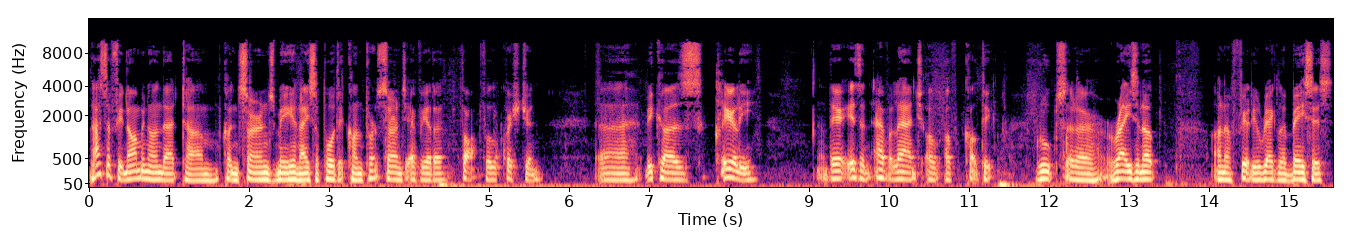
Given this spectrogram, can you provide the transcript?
That's a phenomenon that um, concerns me, and I suppose it concerns every other thoughtful Christian, uh, because clearly there is an avalanche of, of cultic groups that are rising up on a fairly regular basis.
